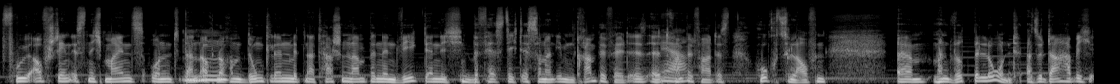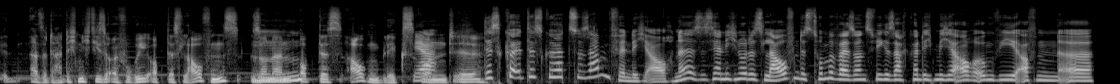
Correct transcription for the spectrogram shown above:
früh aufstehen ist nicht meins und dann mhm. auch noch im Dunkeln mit einer Taschenlampe einen Weg, der nicht befestigt ist, sondern eben ein Trampelfeld ist, äh, ja. Trampelfahrt ist, hochzulaufen ähm, man wird belohnt. Also da habe ich, also da hatte ich nicht diese Euphorie ob des Laufens, sondern mhm. ob des Augenblicks. Ja. Und, äh, das, das gehört zusammen, finde ich auch. Ne? Es ist ja nicht nur das Laufen, das Tumme, weil sonst, wie gesagt, könnte ich mich ja auch irgendwie auf ein äh,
